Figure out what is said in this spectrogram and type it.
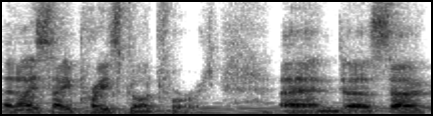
And I say, praise God for it. And uh, so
